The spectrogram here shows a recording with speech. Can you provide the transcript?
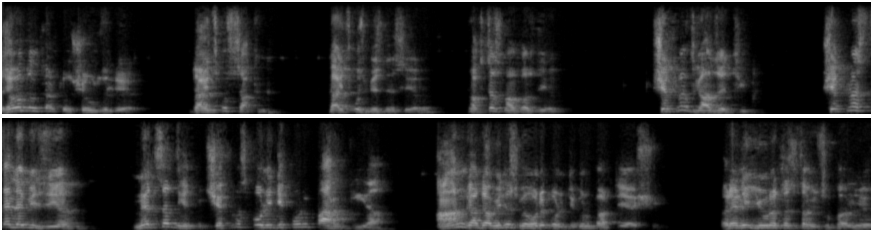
დღევანდელ ქართულს შეუძლია დაიწყოს საქმე დაიწყოს ბიზნესი არა მაგას მაღაზია. შექმნას გაზეთი შექმნას ტელევიზია მეცად შექმნას პოლიტიკური პარტია. ან გადავიდეს მეორე პოლიტიკურ პარტიაში. რელიგიურადაც თავისუფალია.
